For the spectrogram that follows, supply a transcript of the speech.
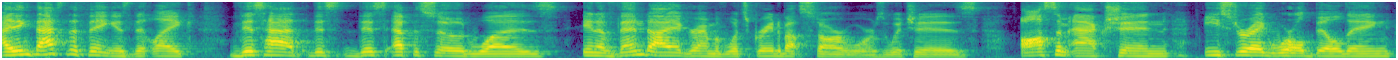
I think that's the thing is that like this had this this episode was in a Venn diagram of what's great about Star Wars, which is awesome action, Easter egg world building,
